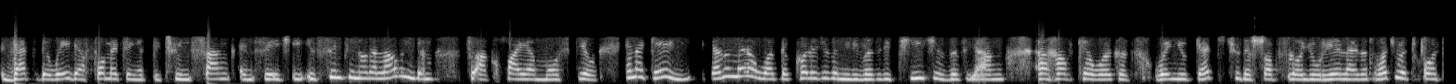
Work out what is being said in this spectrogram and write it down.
that the way they're formatting it between SANC and CHE is simply not allowing them to acquire more skill. And again, it doesn't matter what the colleges and university teaches these young uh, healthcare workers. When you get to the shop floor, you realize that what you were taught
